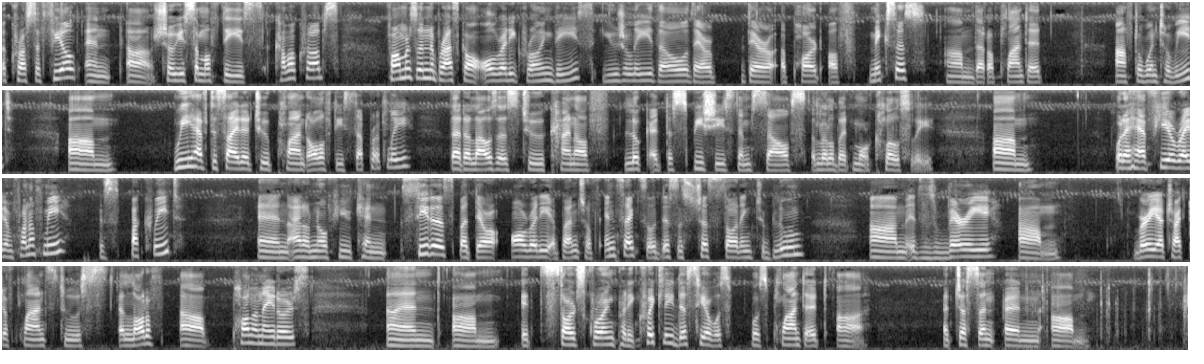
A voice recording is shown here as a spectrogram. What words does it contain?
across the field and uh, show you some of these cover crops. Farmers in Nebraska are already growing these. Usually, though, they're they're a part of mixes um, that are planted after winter wheat. Um, we have decided to plant all of these separately. That allows us to kind of look at the species themselves a little bit more closely. Um, what I have here right in front of me is buckwheat. And I don't know if you can see this, but there are already a bunch of insects. So this is just starting to bloom. Um, it is very, um, very attractive plants to a lot of uh, pollinators. And um, it starts growing pretty quickly. This year was, was planted uh, just in, in um,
